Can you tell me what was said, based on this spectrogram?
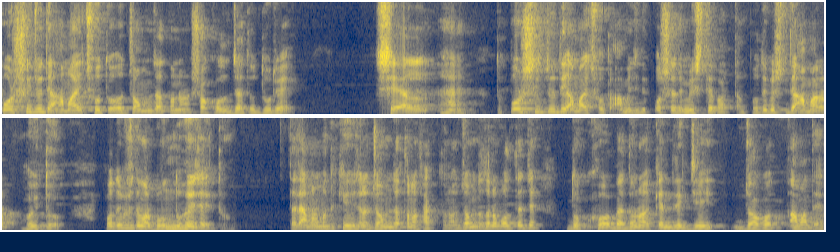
পড়শি যদি আমায় ছুতো না, সকল যেত দূরে, শেয়াল হ্যাঁ তো পড়শি যদি আমায় ছুতো, আমি যদি পড়শির সাথে মিশতে পারতাম, প্রতিবেশী যদি আমার হইতো, প্রতিবেশী যদি আমার বন্ধু হয়ে যাইতো, তাহলে আমার মধ্যে কি হয়েছে না, জমজাতনা থাকতো না। জমজাতনা বলতে যে, দুঃখ, বেদনা কেন্দ্রিক যেই জগৎ আমাদের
